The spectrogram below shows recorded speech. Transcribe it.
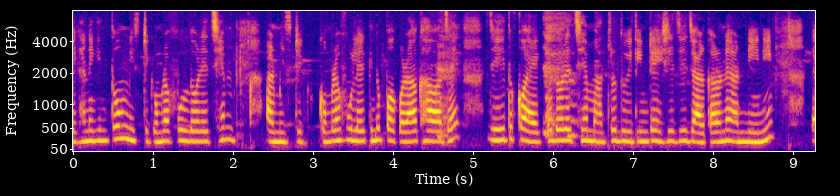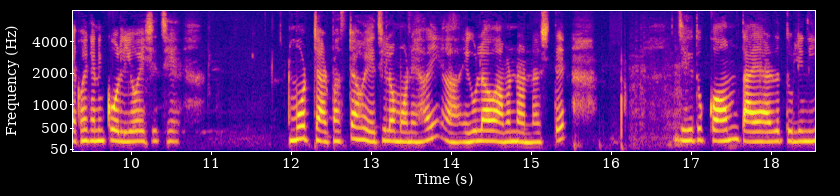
এখানে কিন্তু মিষ্টি কুমড়া ফুল ধরেছে। আর মিষ্টি কুমড়া ফুলের কিন্তু পকোড়া খাওয়া যায়। যেহেতু কয়েকটা ধরেছে, মাত্র দুই তিনটে এসেছে, যার কারণে আর নিইনি। দেখো এখানে কলিও এসেছে। মোট চার পাঁচটা হয়েছিল মনে হয় এগুলাও আমার নন্নাসদের। যেহেতু কম, তাই আর তুলিনি।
